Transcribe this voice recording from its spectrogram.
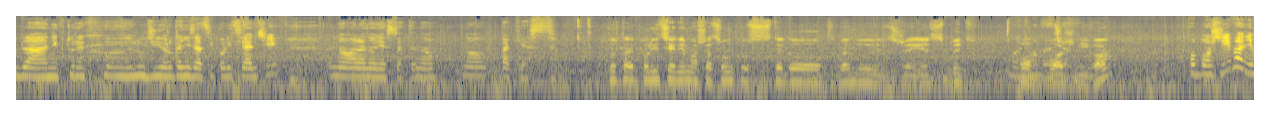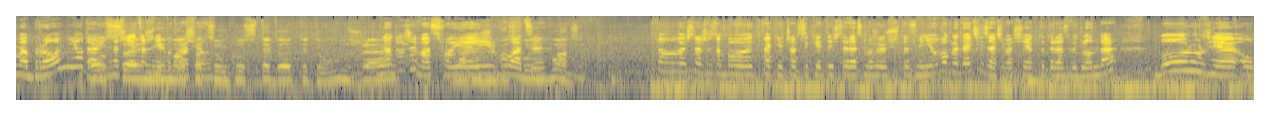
dla niektórych y, ludzi i organizacji policjanci. No ale no niestety, no, no tak jest. Tutaj policja nie ma szacunku z tego względu, że jest zbyt No, pobłażliwa. Pobożliwa, nie ma broni, tak, Polsce znaczy nie to, że nie, nie ma potrafią. szacunku z tego tytułu, że Nadużywa swojej nadużywa władzy. swojej władzy. To myślę, że to były takie czasy kiedyś, teraz może już się to zmieniło. W ogóle dajcie znać właśnie jak to teraz wygląda, bo różnie o,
